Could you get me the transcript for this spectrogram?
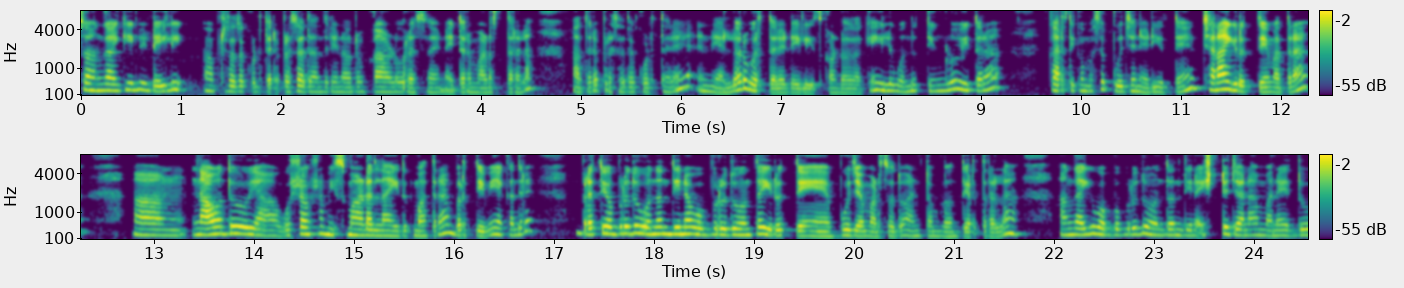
ಸೊ ಹಂಗಾಗಿ ಇಲ್ಲಿ ಡೈಲಿ ಪ್ರಸಾದ ಕೊಡ್ತಾರೆ. ಪ್ರಸಾದ ಅಂದರೆ ಏನಾದ್ರು ಕಾಳು, ರಸಾಯನ ಈ ಥರ ಮಾಡಿಸ್ತಾರಲ್ಲ, ಆ ಥರ ಪ್ರಸಾದ ಕೊಡ್ತಾರೆ. ಎಲ್ಲರೂ ಬರ್ತಾರೆ ಡೈಲಿ ಇಸ್ಕೊಂಡು ಹೋಗೋಕ್ಕೆ. ಇಲ್ಲಿ ಒಂದು ತಿಂಗಳು ಈ ಥರ ಕಾರ್ತಿಕ ಮಾಸ ಪೂಜೆ ನಡೆಯುತ್ತೆ. ಚೆನ್ನಾಗಿರುತ್ತೆ ಮಾತ್ರ. ನಾವಂತೂ ಯಾ, ವರ್ಷ ವರ್ಷ ಮಿಸ್ ಮಾಡಲ್ಲ ಇದಕ್ಕೆ ಮಾತ್ರ ಬರ್ತೀವಿ. ಯಾಕಂದರೆ ಪ್ರತಿಯೊಬ್ಬರದು ಒಂದೊಂದು ದಿನ ಒಬ್ರದ್ದು ಅಂತ ಇರುತ್ತೆ ಪೂಜೆ ಮಾಡಿಸೋದು, ಅಣ್ಣ ತಮ್ಮಳು ಅಂತ ಇರ್ತಾರಲ್ಲ. ಹಂಗಾಗಿ ಒಬ್ಬೊಬ್ರದ್ದು ಒಂದೊಂದು ದಿನ, ಇಷ್ಟು ಜನ ಮನೆಯದ್ದು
